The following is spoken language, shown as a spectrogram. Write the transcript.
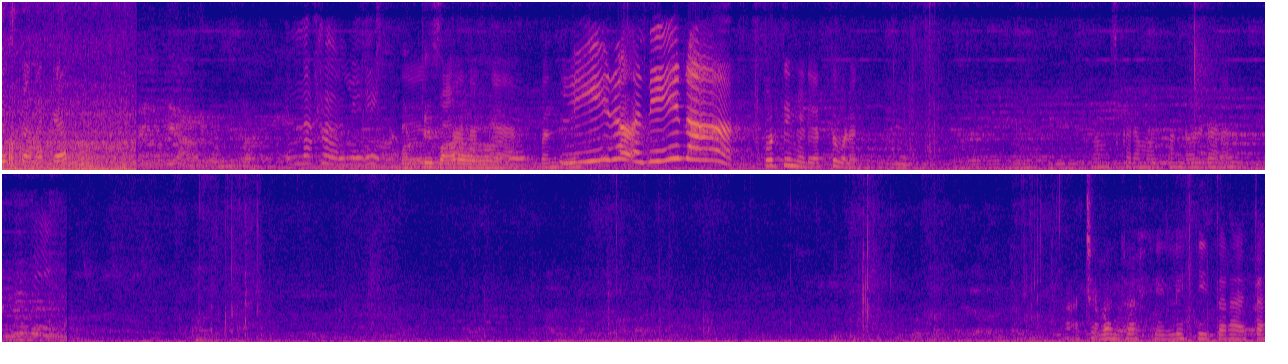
ದೇವಸ್ಥಾನಕ್ಕೆ. ಕೊಡ್ತೀನಿ ನಡಿ ಹತ್ತು ಒಳಗೆ. ನಮಸ್ಕಾರ ಮಾಡ್ಕೊಂಡು ಹೊರಡೋಣ. ಆಚೆ ಬಂದರೆ ಇಲ್ಲಿ ಈ ಥರ ಐತೆ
